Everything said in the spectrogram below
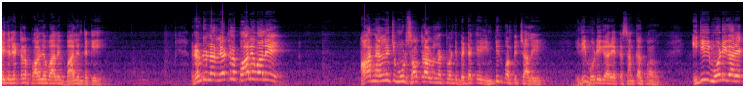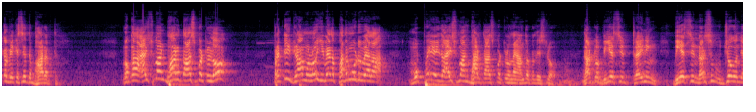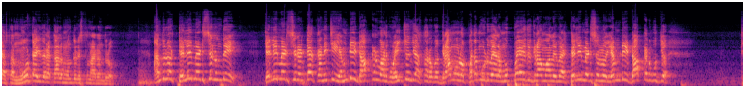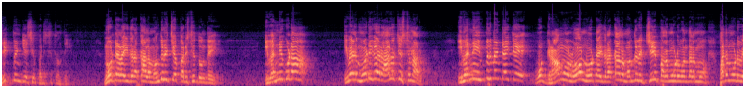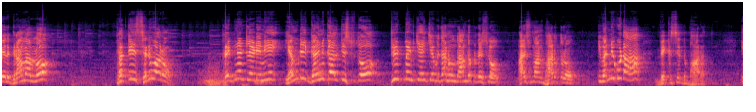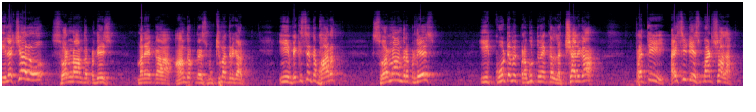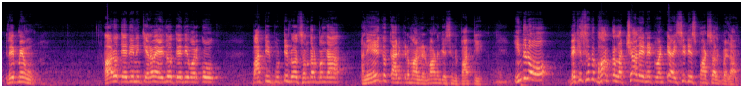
ఐదు లీటర్ల పాలు ఇవ్వాలి బాలింతకి. రెండున్నర లీటర్ల పాలు ఇవ్వాలి. ఆరు నెలల నుంచి మూడు సంవత్సరాలు ఉన్నటువంటి బిడ్డకి ఇంటికి పంపించాలి. ఇది మోడీ గారి యొక్క సంకల్పం. ఇది మోడీ గారి యొక్క వికసిత భారత్. ఒక ఆయుష్మాన్ భారత్ హాస్పిటల్లో ప్రతి గ్రామంలో ఈవేళ పదమూడు వేల ముప్పై ఐదు ఆయుష్మాన్ భారత్ హాస్పిటల్ ఉన్నాయి ఆంధ్రప్రదేశ్లో. దాంట్లో బీఎస్సీ ట్రైనింగ్ బీఎస్సీ నర్సు ఉద్యోగం చేస్తారు. నూట ఐదు రకాల మందులు ఇస్తున్నారు అందులో. అందులో టెలిమెడిసిన్ ఉంది. టెలిమెడిసిన్ అంటే అక్కడి నుంచి ఎండి డాక్టర్ వాళ్ళకి వైద్యం చేస్తారు. ఒక గ్రామంలో పదమూడు వేల ముప్పై ఐదు గ్రామాలు ఇవాళ టెలిమెడిసిన్లో ఎండి డాక్టర్ ఉద్యో ట్రీట్మెంట్ చేసే పరిస్థితి ఉంది. నూట ఐదు రకాల మందులు ఇచ్చే పరిస్థితి ఉంది. ఇవన్నీ కూడా ఈవేళ మోడీ గారు ఆలోచిస్తున్నారు. ఇవన్నీ ఇంప్లిమెంట్ అయితే ఓ గ్రామంలో నూట ఐదు రకాల మందులు ఇచ్చి పదమూడు వందల పదమూడు వేల గ్రామాల్లో ప్రతి శనివారం ప్రెగ్నెంట్ లేడీని ఎండి గైనకాలజిస్ట్తో ట్రీట్మెంట్ చేయించే విధానం ఉంది ఆంధ్రప్రదేశ్లో ఆయుష్మాన్ భారత్లో. ఇవన్నీ కూడా వికసిత్ భారత్. ఈ లక్ష్యాలు స్వర్ణాంధ్రప్రదేశ్ మన యొక్క ఆంధ్రప్రదేశ్ ముఖ్యమంత్రి గారు. ఈ వికసిత భారత్ స్వర్ణాంధ్రప్రదేశ్ ఈ కూటమి ప్రభుత్వం యొక్క లక్ష్యాలుగా ప్రతి ఐసిడిఎస్ పాఠశాల రేపు మేము ఆరో తేదీ నుంచి ఇరవై ఐదో తేదీ వరకు పార్టీ పుట్టినరోజు సందర్భంగా అనేక కార్యక్రమాలు నిర్మాణం చేసింది పార్టీ. ఇందులో వికసిత భారత లక్ష్యాలైనటువంటి ఐసిడిఎస్ పాఠశాలకు వెళ్ళాలి.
